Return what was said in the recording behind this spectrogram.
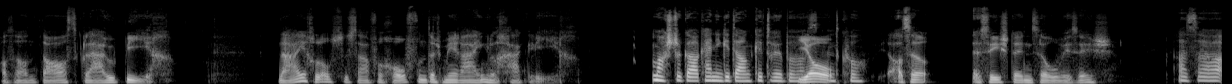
also an das glaube ich. Nein, ich lasse es einfach offen, das ist mir eigentlich auch gleich. Machst du gar keine Gedanken darüber, was ja, also es ist dann so, wie es ist. Also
